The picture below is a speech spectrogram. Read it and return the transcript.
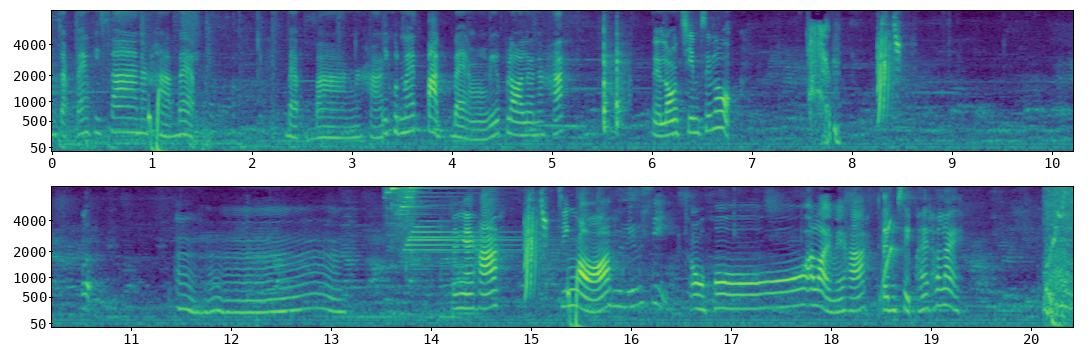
ำจากแป้งพิซซ่านะคะแบบแบบบางนะคะ นี่คุณแม่ตัดแบ่งเรียบร้อยแล้วนะคะเดี๋ยวลองชิมสิลูก เป็นไงคะ จริงเหรอ ดูนิ้วสิโอ้โห อร่อยไหมคะ เต็มสิบให้เท่าไหร่ หนึ่ง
